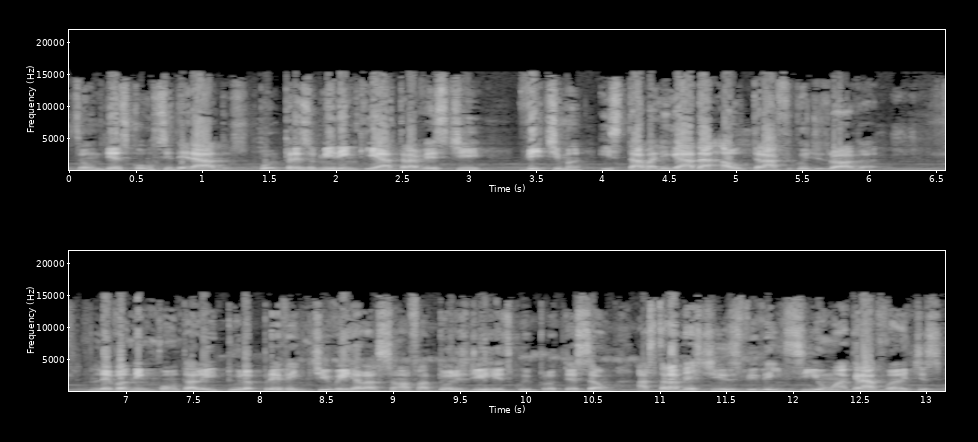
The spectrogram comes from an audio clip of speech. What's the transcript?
são desconsiderados, por presumirem que a travesti vítima estava ligada ao tráfico de droga. Levando em conta a leitura preventiva em relação a fatores de risco e proteção, as travestis vivenciam agravantes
